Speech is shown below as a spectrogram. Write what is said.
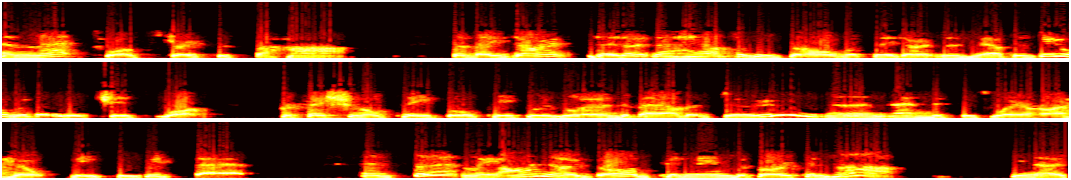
And that's what stresses the heart. So they don't, they don't know how to resolve it. They don't know how to deal with it, which is what professional people, people who've learned about it do. And, and this is where I help people with that. And certainly I know God can mend a broken heart. You know,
